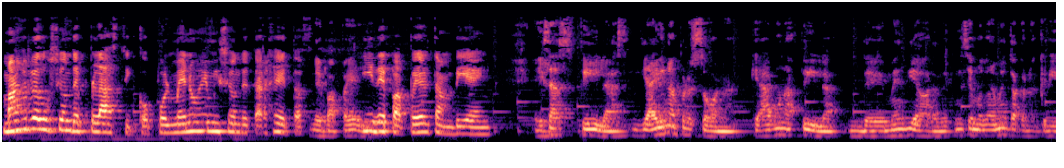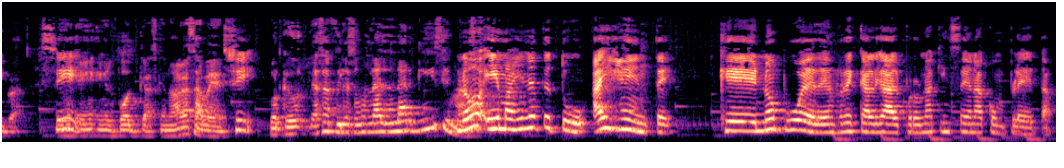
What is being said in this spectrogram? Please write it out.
más reducción de plástico por menos emisión de tarjetas De papel. y de papel también. Esas filas y hay una persona que haga una fila de media hora, de 15 minutos, no que no escriba Sí. en, en el podcast, que nos haga saber. Sí. Porque esas filas son lar- larguísimas. No, imagínate tú, hay gente que no pueden recargar por una quincena completa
